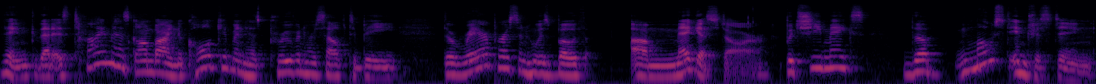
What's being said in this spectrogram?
think that as time has gone by, Nicole Kidman has proven herself to be the rare person who is both a megastar, but she makes the most interesting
